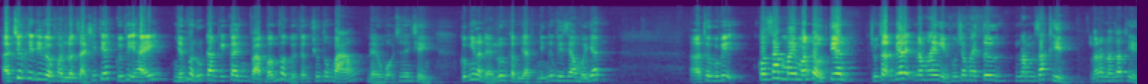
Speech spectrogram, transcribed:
À, trước khi đi vào phần luận giải chi tiết, quý vị hãy nhấn vào nút đăng ký kênh và bấm vào biểu tượng chuông thông báo để ủng hộ cho chương trình, cũng như là để luôn cập nhật những cái video mới nhất. À, thưa quý vị, con giáp may mắn đầu tiên chúng ta đã biết ấy, năm 2024 năm Giáp Thìn, nó là năm Giáp Thìn.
